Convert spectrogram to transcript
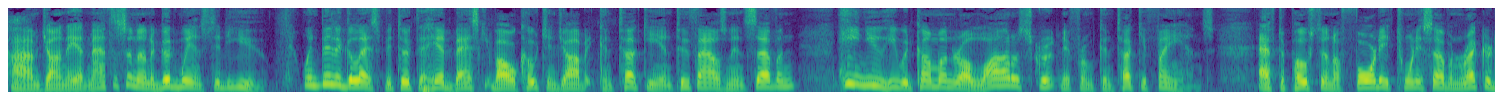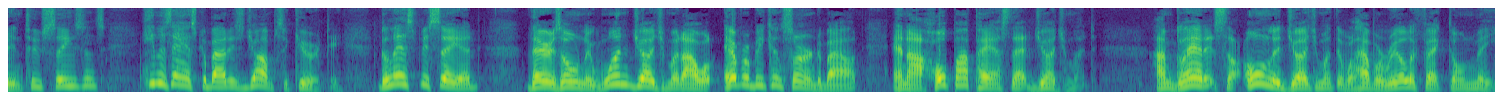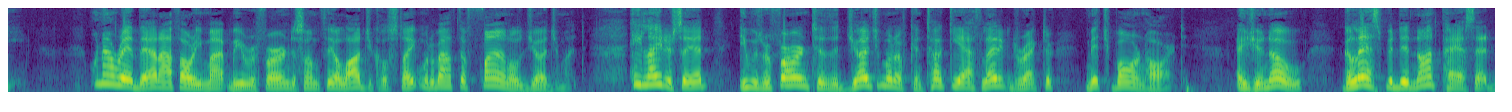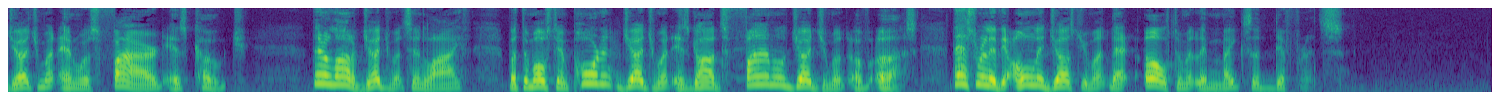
Hi, I'm John Ed Mathison, and a good Wednesday to you. When Billy Gillispie took the head basketball coaching job at Kentucky in 2007, he knew he would come under a lot of scrutiny from Kentucky fans. After posting a 40 27 record in two seasons, he was asked about his job security. Gillispie said, There is only one judgment I will ever be concerned about, and I hope I pass that judgment. I'm glad it's the only judgment that will have a real effect on me. When I read that, I thought he might be referring to some theological statement about the final judgment. He later said he was referring to the judgment of Kentucky athletic director Mitch Barnhart. As you know, Gillispie did not pass that judgment and was fired as coach. There are a lot of judgments in life, but the most important judgment is God's final judgment of us. That's really the only judgment that ultimately makes a difference.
